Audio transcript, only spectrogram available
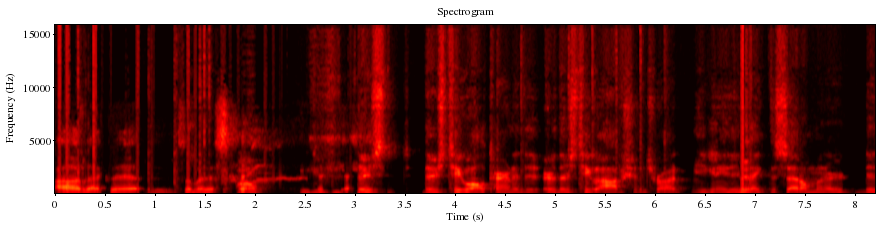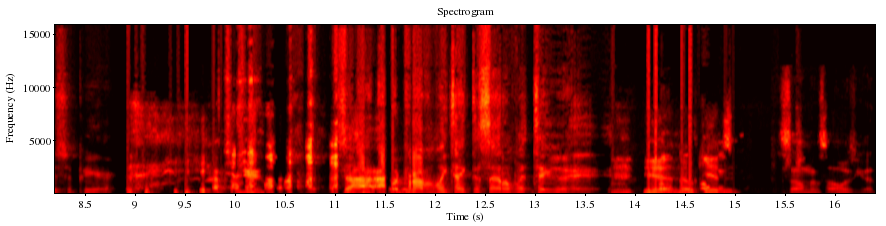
odd like that, and somebody else. Well, there's there's two alternative or there's two options, right? You can either yeah. take the settlement or disappear. So I, I, would probably take the settlement too. Yeah, no kidding. Settlement's always good,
